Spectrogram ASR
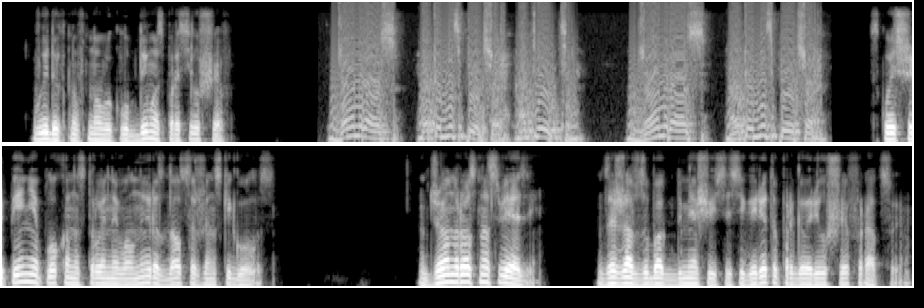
— выдохнув новый клуб дыма, спросил шеф. «Джон Росс, это диспетчер. Ответьте. Джон Росс, это диспетчер». Сквозь шипение плохо настроенной волны раздался женский голос. «Джон Росс на связи», — зажав в зубах дымящуюся сигарету, проговорил шеф рацию.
